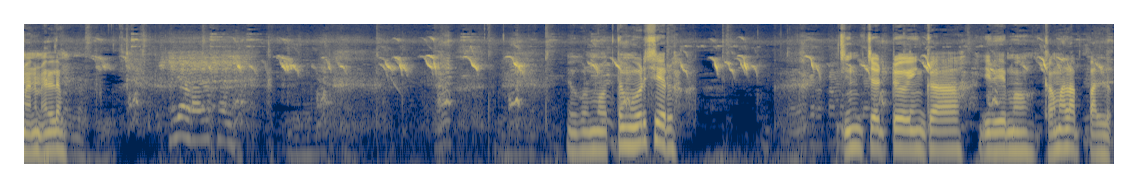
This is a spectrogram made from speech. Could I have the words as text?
మనం వెళ్దాం ఇక్కడ మొత్తం ఊడిచారు చింత చెట్టు ఇంకా ఇదేమో కమలప్పళ్ళు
